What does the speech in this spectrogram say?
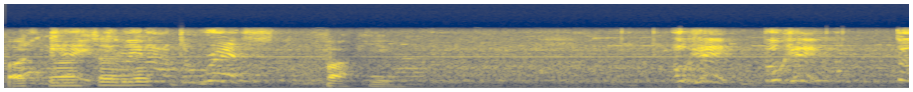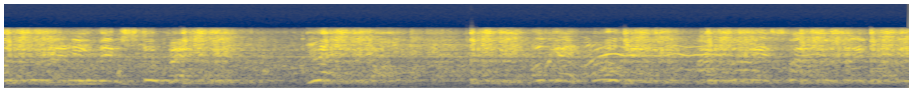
fuck you okay, want clean out the rest. Fuck you. Okay, okay. Don't do anything stupid. Let's go. Okay, okay. I'm sorry, as fast as I can.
